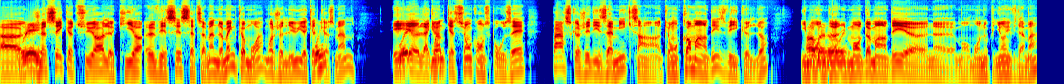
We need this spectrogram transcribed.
Euh, je sais que tu as le Kia EV6 cette semaine, le même que moi. Moi, je l'ai eu il y a quelques semaines. Et euh, la grande question qu'on se posait, parce que j'ai des amis qui, qui, ont commandé ce véhicule-là, ils ah, ben m'ont demandé euh, mon, opinion, évidemment.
